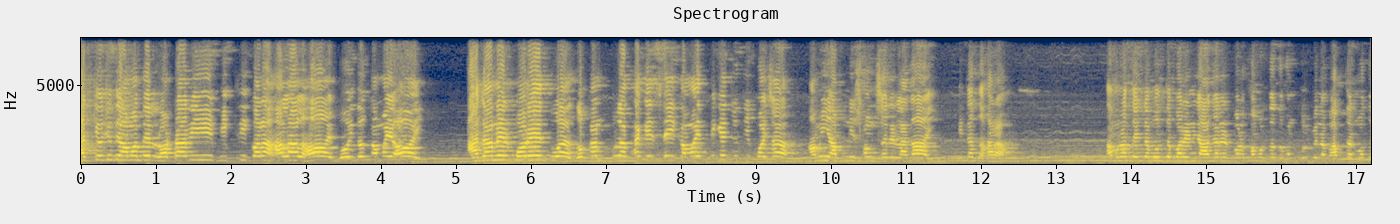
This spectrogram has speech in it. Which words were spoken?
আজকেও যদি আমাদের লটারি বিক্রি করা হালাল হয়, বৈধ কামাই হয়, আজানের পরে দোকান খোলা থাকে, সেই কামাই থেকে যদি পয়সা আমি আপনি সংসারে লাগাই, এটা তো হারাম। আমরা তো এটা বলতে পারিনি যে আজানের খবর তো দোকান খুলবে না ভাবতার মতো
